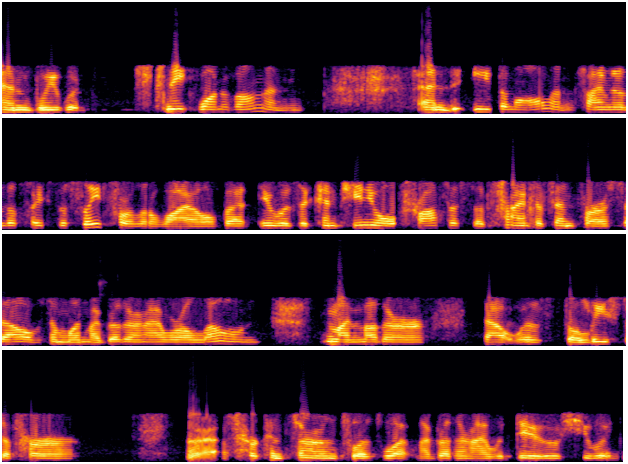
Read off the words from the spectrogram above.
And we would sneak one of them and and eat them all and find another place to sleep for a little while. But it was a continual process of trying to fend for ourselves. And when my brother and I were alone, my mother, that was the least of her uh, her concerns was what my brother and I would do. She would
